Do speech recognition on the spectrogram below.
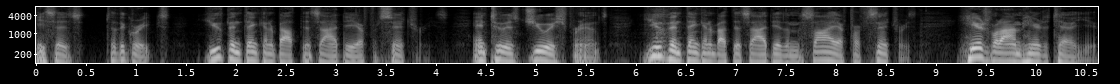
he says to the Greeks, You've been thinking about this idea for centuries. And to his Jewish friends, You've been thinking about this idea of the Messiah for centuries. Here's what I'm here to tell you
